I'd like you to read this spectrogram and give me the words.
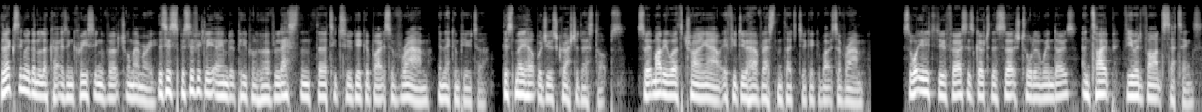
The next thing we're going to look at is increasing virtual memory. This is specifically aimed at people who have less than 32 gigabytes of RAM in their computer. This may help reduce crash to desktops. So it might be worth trying out if you do have less than 32 gigabytes of RAM. So what you need to do first is go to the search tool in Windows and type View Advanced Settings.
